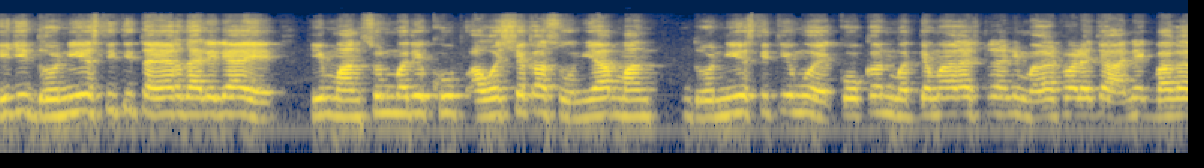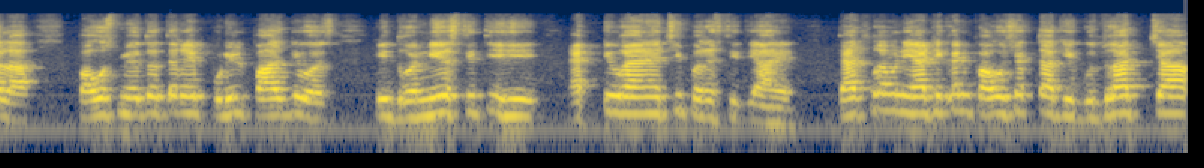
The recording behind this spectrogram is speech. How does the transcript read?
ही जी द्रोणीय स्थिती तयार झालेली आहे ही मान्सूनमध्ये खूप आवश्यक असून या मान द्रोणीय स्थितीमुळे कोकण मध्य महाराष्ट्र आणि मराठवाड्याच्या अनेक भागाला पाऊस मिळतो. तर हे पुढील पाच दिवस ही द्रोणीय स्थिती ही ऍक्टिव्ह राहण्याची परिस्थिती आहे. त्याचप्रमाणे या ठिकाणी पाहू शकता की गुजरातच्या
